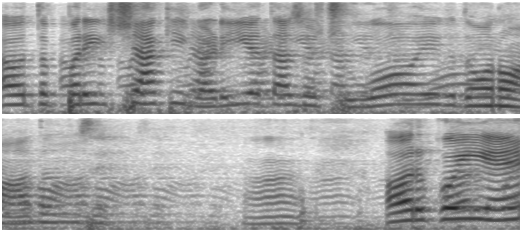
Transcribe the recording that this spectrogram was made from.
अब तो परीक्षा की घड़ी है तो छुओ एक दोनों हाथों से। हाँ। और कोई है?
